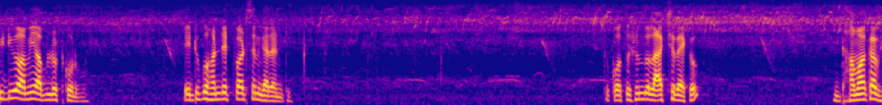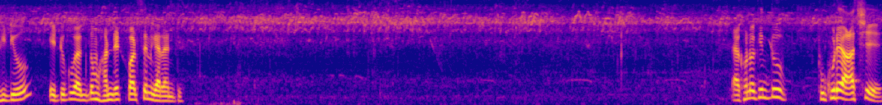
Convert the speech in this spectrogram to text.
ভিডিও আমি আপলোড করব। এটুকু হান্ড্রেড পারসেন্ট গ্যারান্টি তো কত সুন্দর লাগছে দেখো। ধামাকা ভিডিও এটুকু একদম হান্ড্রেড পারসেন্ট গ্যারান্টি এখনও কিন্তু পুকুরে আছে।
